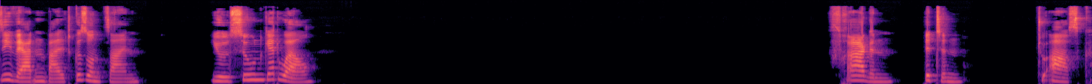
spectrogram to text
Sie werden bald gesund sein. You'll soon get well. Fragen, bitten. To ask.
